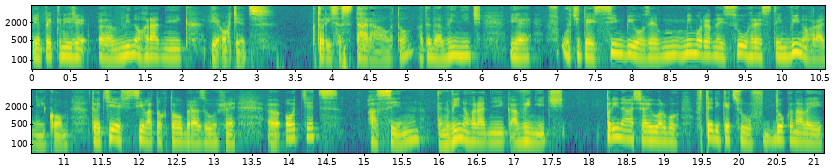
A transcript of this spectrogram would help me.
je pekný, že uh, vinohradník je otec ktorý sa stará o to. A teda vinič je v určitej symbióze, v mimoriadnej súhre s tým vinohradníkom. To je tiež sila tohto obrazu, že e, otec a syn, ten vinohradník a vinič prinášajú, alebo vtedy, keď sú v dokonalej e,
